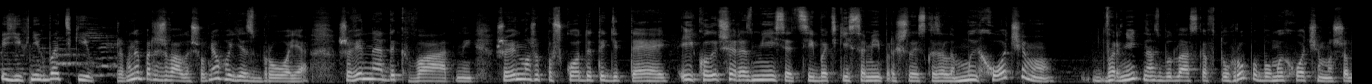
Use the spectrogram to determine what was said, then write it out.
їхніх батьків. Вони переживали, що в нього є зброя, що він неадекватний, що він може пошкодити дітей. І коли через місяць ці батьки самі прийшли і сказали, ми хочемо. Верніть нас, будь ласка, в ту групу, бо ми хочемо, щоб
